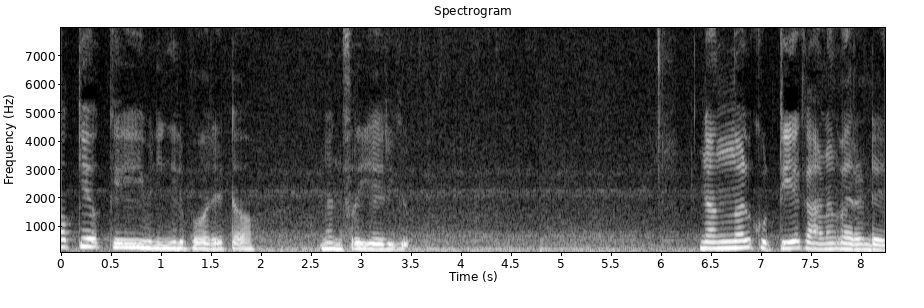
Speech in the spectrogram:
ഓക്കെ ഓക്കെ ഈവനിങ്ങിൽ പോരട്ടോ ഞാൻ ഫ്രീ ആയിരിക്കും. ഞങ്ങൾ കുട്ടിയെ കാണാൻ വരണ്ടേ?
